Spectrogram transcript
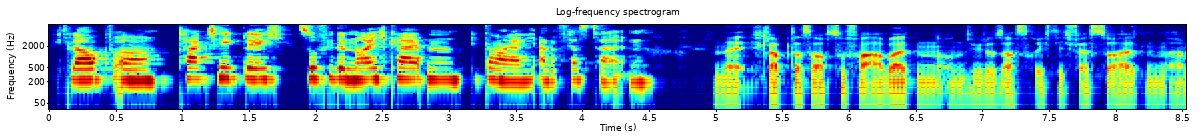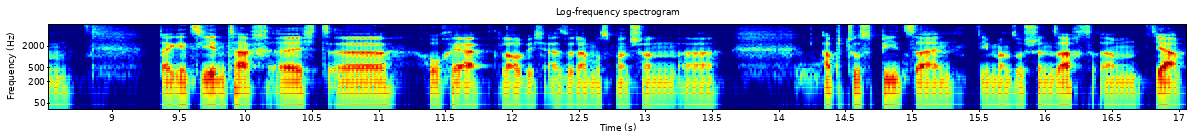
ich glaube, äh, tagtäglich so viele Neuigkeiten, die kann man gar nicht alle festhalten. Nee, ich glaube, das auch zu verarbeiten und wie du sagst, richtig festzuhalten. Ähm, da geht's jeden Tag echt äh, hoch her, glaube ich. Also da muss man schon äh, up to speed sein, wie man so schön sagt. Ähm, ja,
